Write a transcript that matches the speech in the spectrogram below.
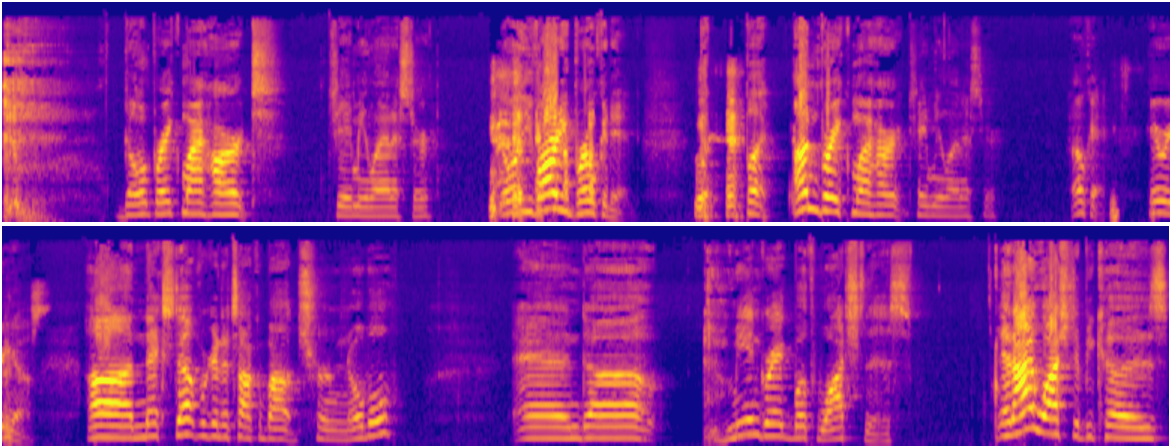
Don't break my heart, Jaime Lannister. Well, you've already broken it. But, but unbreak my heart, Jaime Lannister. Okay, here we go. Uh, next up, we're going to talk about Chernobyl. And uh, me and Greg both watched this. And I watched it because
